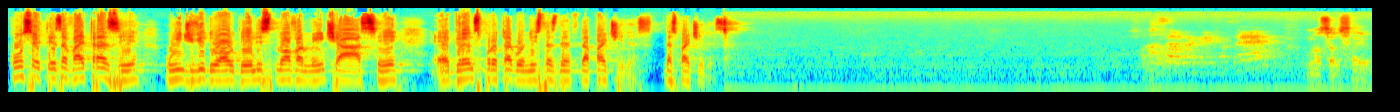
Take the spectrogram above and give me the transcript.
com certeza vai trazer o individual deles novamente a ser é, grandes protagonistas dentro da partidas, das partidas. Marcelo saiu.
